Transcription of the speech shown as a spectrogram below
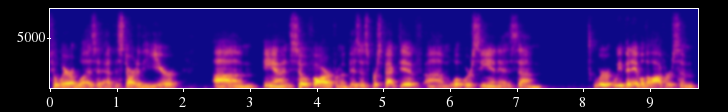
to where it was at the start of the year. Um, and so far, from a business perspective, um, what we're seeing is um, we're we've been able to offer some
